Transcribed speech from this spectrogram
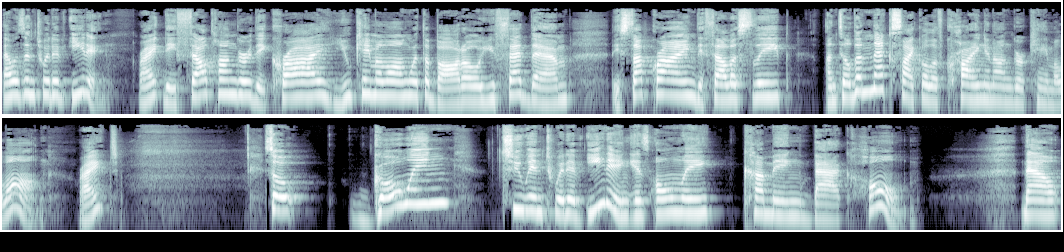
that was intuitive eating. right? They felt hunger, they cry, you came along with a bottle, you fed them, they stopped crying, they fell asleep until the next cycle of crying and hunger came along, right? So going to intuitive eating is only coming back home. Now,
